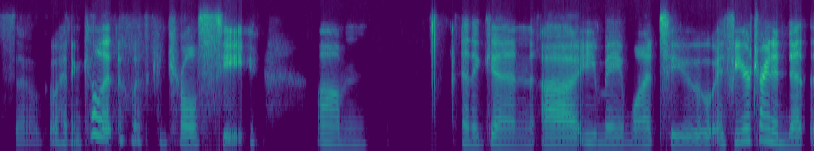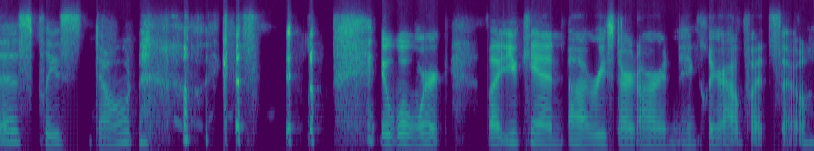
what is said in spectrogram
So go ahead and kill it with control C. Um, and again, uh, you may want to, if you're trying to knit this, please don't because it won't work, but you can uh, restart R and, and clear output. So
